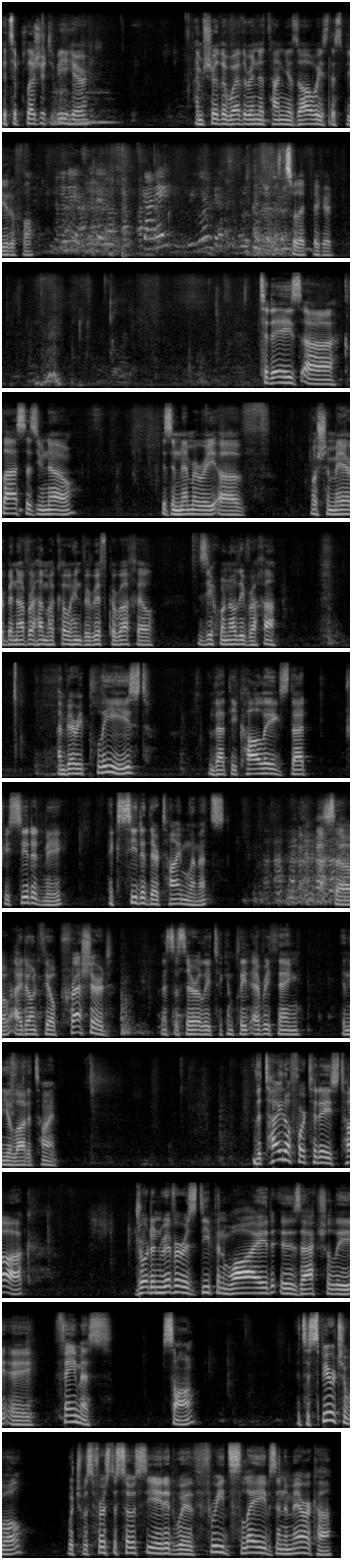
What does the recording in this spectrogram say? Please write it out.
It's a pleasure to be here. I'm sure the weather in Netanya is always this beautiful. It is, it is. Gan Eden, we learned that. That's what I figured. Today's uh, class, as you know, is in memory of Moshe Meir ben Avraham HaKohen v'Rivka Rachel, Zichrono Livracha. I'm very pleased that the colleagues that preceded me exceeded their time limits. so I don't feel pressured necessarily to complete everything in the allotted time. The title for today's talk, Jordan River is Deep and Wide, is actually a famous song. It's a spiritual, which was first associated with freed slaves in America.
